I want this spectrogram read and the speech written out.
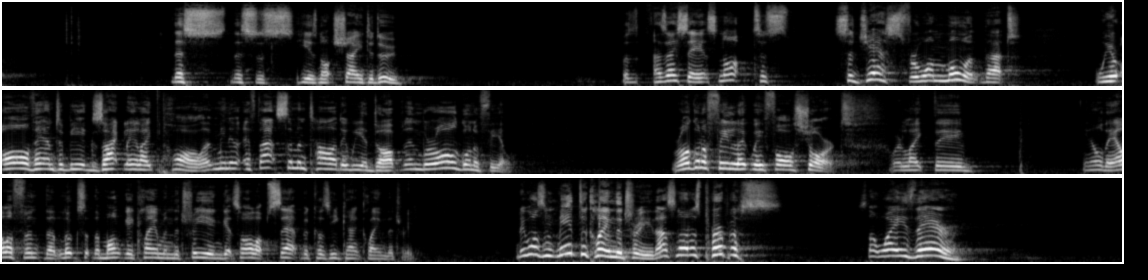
This, this is, he is not shy to do. But as I say, it's not to suggest for one moment that we're all then to be exactly like Paul. I mean, if that's the mentality we adopt, then we're all going to feel. We're all going to feel like we fall short. We're like the, you know, the elephant that looks at the monkey climbing the tree and gets all upset because he can't climb the tree. But he wasn't made to climb the tree. That's not his purpose. It's not why he's there.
